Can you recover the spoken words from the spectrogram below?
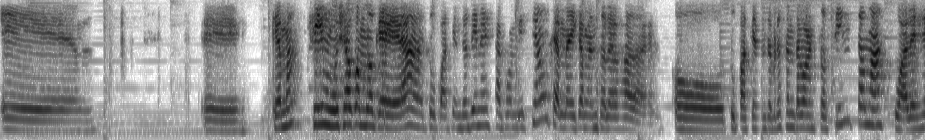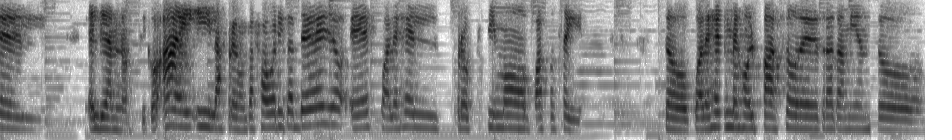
eh, eh, ¿qué más? Sí, mucho como que, ah, tu paciente tiene esta condición, ¿qué medicamento le vas a dar? O tu paciente presenta con estos síntomas, ¿cuál es el, el diagnóstico? Ah, y, y las preguntas favoritas de ellos es cuál es el próximo paso a seguir. So, ¿Cuál es el mejor paso de tratamiento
